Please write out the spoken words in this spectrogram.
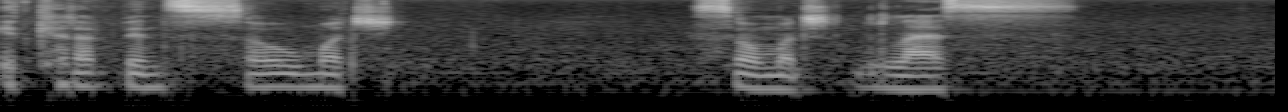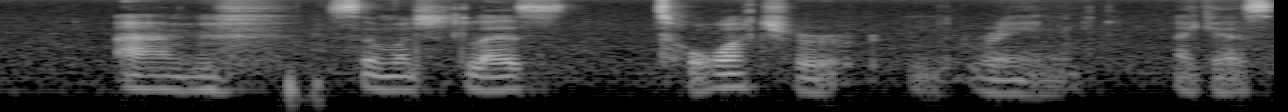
it could have been so much so much less um so much less torturing i guess.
